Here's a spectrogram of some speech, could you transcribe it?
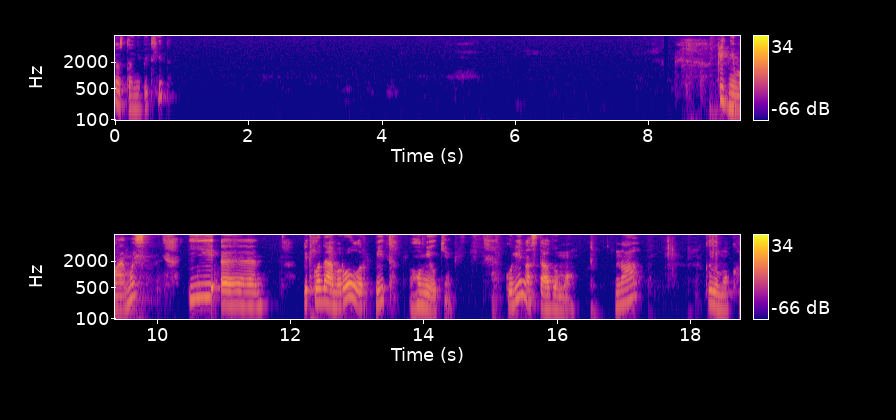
Останній підхід. Піднімаємось і е, підкладаємо ролер під гомілки. Коліна ставимо на килимок.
